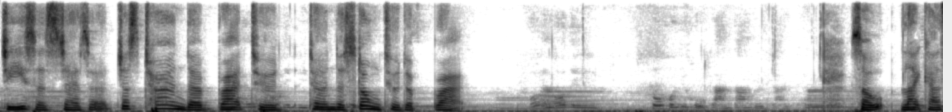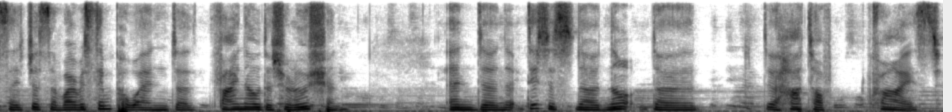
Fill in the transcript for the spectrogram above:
Jesus says, uh, just turn the bread to turn the stone to the bread. So, like I said, just a very simple and uh, find out the solution. And uh, this is not the the heart of Christ.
